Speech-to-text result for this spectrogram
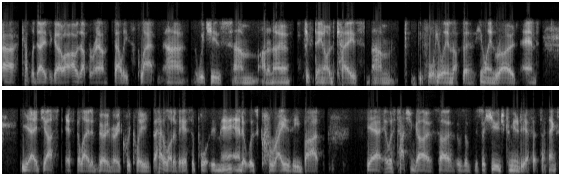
uh, couple of days ago, I was up around Sally's flat, uh, which is um, I don't know 15 odd Ks um, before Hill End up the Hill End Road. And yeah, it just escalated very, very quickly. They had a lot of air support in there and it was crazy, but yeah, it was touch and go. So it was a, it was a huge community effort. So thanks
